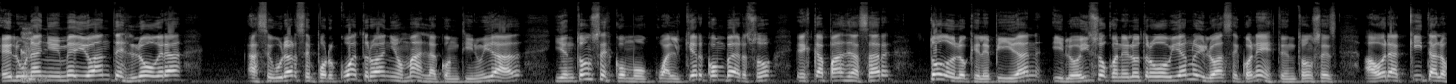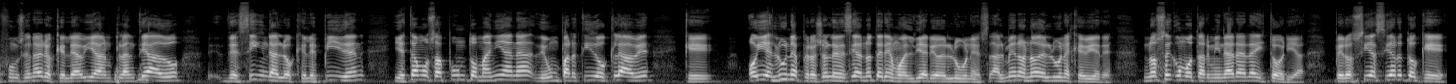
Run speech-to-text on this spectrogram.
él un año y medio antes logra asegurarse por cuatro años más la continuidad y entonces, como cualquier converso, es capaz de hacer todo lo que le pidan y lo hizo con el otro gobierno y lo hace con este. Entonces, ahora quita a los funcionarios que le habían planteado, designa los que les piden y estamos a punto mañana de un partido clave que hoy es lunes, pero yo les decía, no tenemos el diario del lunes, al menos no del lunes que viene. No sé cómo terminará la historia, pero sí es cierto que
